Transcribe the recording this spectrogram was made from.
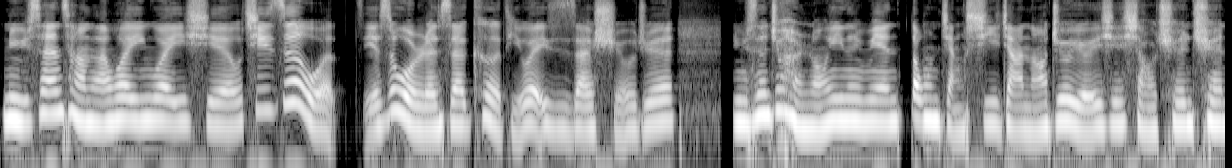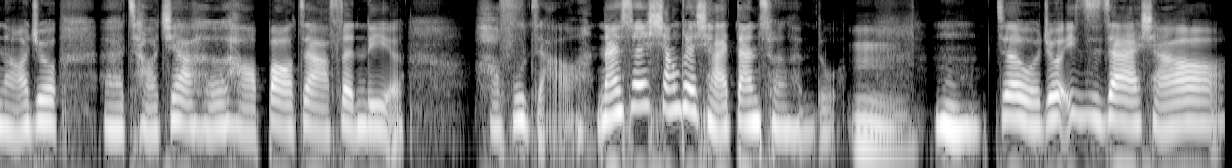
女生常常会因为一些，其实这我也是我人生的课题，我也一直在学。我觉得女生就很容易那边东讲西讲，然后就有一些小圈圈，然后就呃吵架、和好、爆炸、分裂。好复杂哦，男生相对起来单纯很多。嗯嗯，这我就一直在想要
